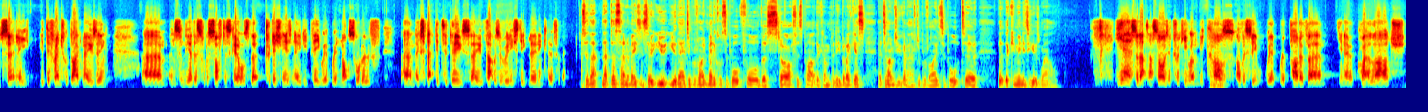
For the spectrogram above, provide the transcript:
certainly your differential diagnosing. Um, and some of the other sort of softer skills that traditionally as an ODP we're, we're not sort of um, expected to do. So that was a really steep learning curve for me. So that that does sound amazing. So you you're there to provide medical support for the staff as part of the company, but I guess at times you're going to have to provide support to the, the community as well. Yeah, so that's that's always a tricky one because obviously we're we're part of um, you know quite a large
